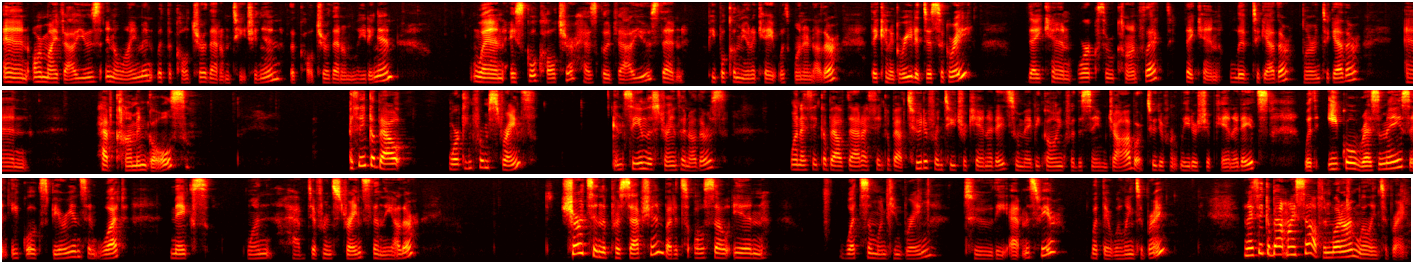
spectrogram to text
and are my values in alignment with the culture that I'm teaching in, the culture that I'm leading in. When a school culture has good values, then people communicate with one another. They can agree to disagree. They can work through conflict they can live together, learn together, and have common goals. I think about working from strength and seeing the strength in others. When I think about that, I think about two different teacher candidates who may be going for the same job or two different leadership candidates with equal resumes and equal experience and what makes one have different strengths than the other. Sure, it's in the perception, but it's also in what someone can bring to the atmosphere, what they're willing to bring. And I think about myself and what I'm willing to bring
